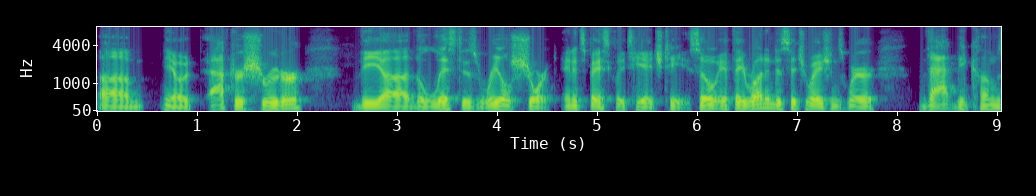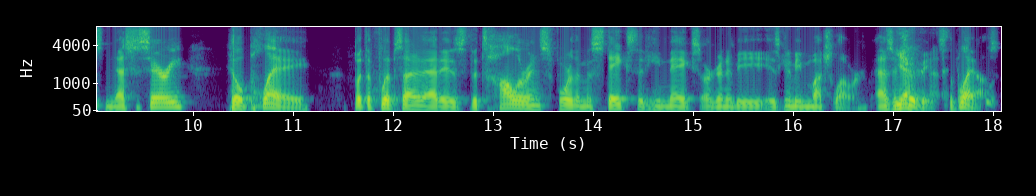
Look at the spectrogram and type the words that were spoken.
Um, you know after schroeder the uh the list is real short and it's basically tht so if they run into situations where that becomes necessary he'll play but the flip side of that is the tolerance for the mistakes that he makes are going to be is going to be much lower, as it yeah. should be. It's the playoffs.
